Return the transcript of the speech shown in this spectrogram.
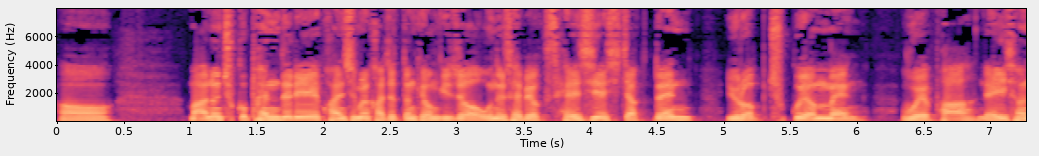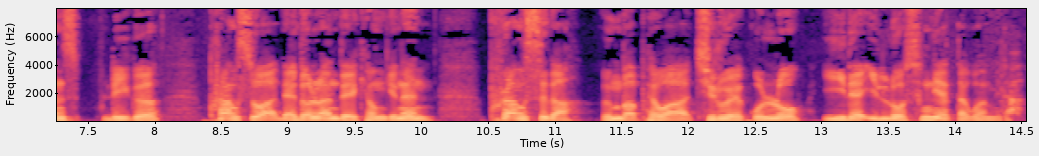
어, 많은 축구 팬들이 관심을 가졌던 경기죠. 오늘 새벽 3시에 시작된 유럽 축구연맹 우에파 네이션스 리그 프랑스와 네덜란드의 경기는 프랑스가 은바페와 지루의 골로 2대 1로 승리했다고 합니다.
